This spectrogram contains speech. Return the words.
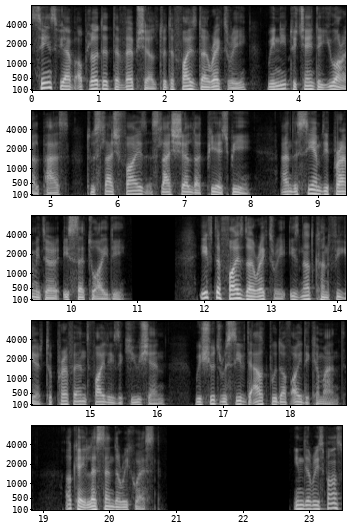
Since we have uploaded the web shell to the files directory, we need to change the URL path to slash files slash shell.php and the CMD parameter is set to ID. If the files directory is not configured to prevent file execution, we should receive the output of id command. Okay, let's send the request. In the response,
